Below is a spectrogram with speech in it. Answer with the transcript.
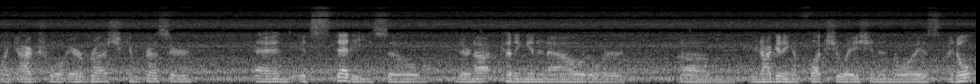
like actual airbrush compressor, and it's steady, so they're not cutting in and out or um, you're not getting a fluctuation in noise. I don't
